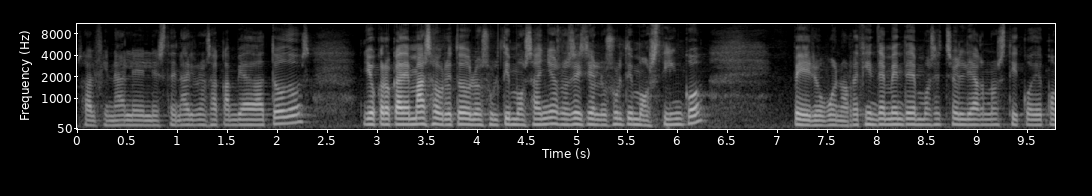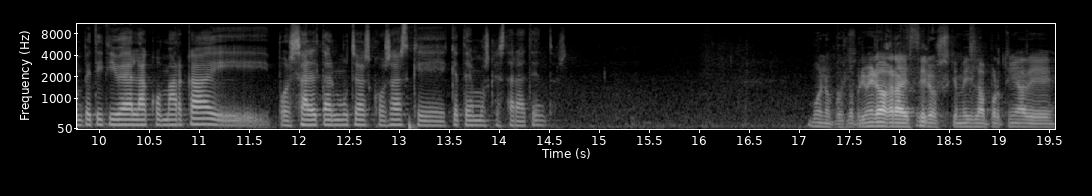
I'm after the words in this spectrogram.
O sea, al final el escenario nos ha cambiado a todos. Yo creo que además, sobre todo en los últimos años, no sé si en los últimos cinco, pero bueno, recientemente hemos hecho el diagnóstico de competitividad de la comarca y pues saltan muchas cosas que, que tenemos que estar atentos. Bueno, pues lo primero agradeceros que me deis la oportunidad de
